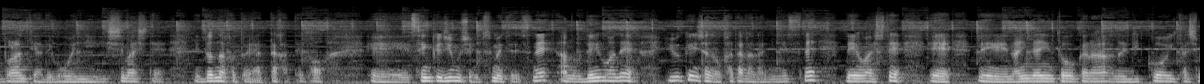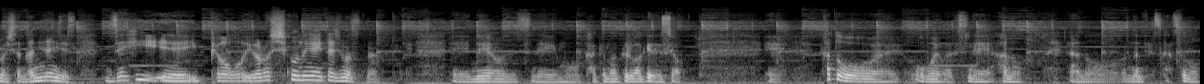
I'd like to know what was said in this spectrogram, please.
ー、ボランティアで応援にしまして、どんなことをやったかというと、えー、選挙事務所に詰めてですね、あの、電話で有権者の方々にですね、電話して、えー、えー、何々党から立候補いたしました何々です。ぜひ、えー、一票よろしくお願いいたします。なんて、えー、電話をですね、もうかけまくるわけですよ。えー、かと思えばですね、あの、あの、何ですか、その、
